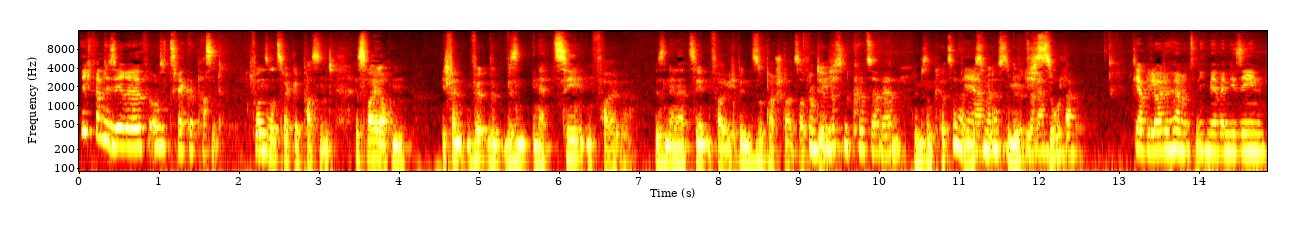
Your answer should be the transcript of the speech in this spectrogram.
Ich fand die Serie für unsere Zwecke passend. Für unsere Zwecke passend. Es war ja auch ein. Ich finde, wir, wir wir sind in der zehnten Folge. Wir sind in der zehnten Folge. Ich bin super stolz auf Und wir dich. müssen kürzer werden. wir müssen kürzer werden. Ja. Müssen wir das? Sind wir wirklich so lang? Ich glaube, die Leute hören uns nicht mehr, wenn die sehen,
